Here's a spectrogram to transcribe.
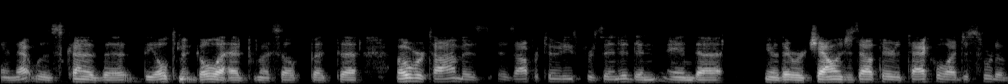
and that was kind of the the ultimate goal I had for myself. But uh, over time, as as opportunities presented and and uh, you know there were challenges out there to tackle, I just sort of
